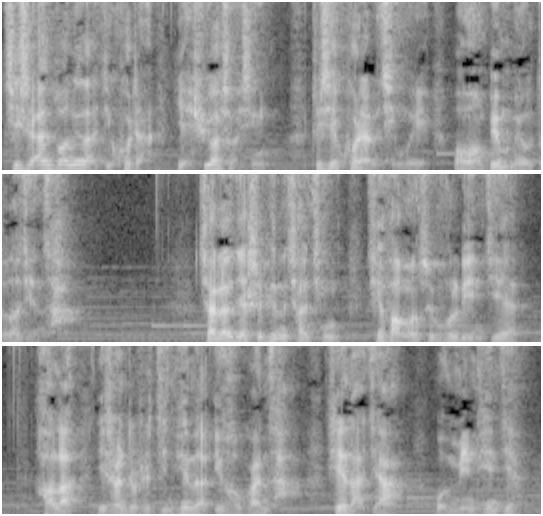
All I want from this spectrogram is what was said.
其实安装浏览器扩展也需要小心，这些扩展的行为往往并没有得到检查。想了解视频的详情，请访问随附的链接。好了，以上就是今天的硬核观察，谢谢大家，我们明天见。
